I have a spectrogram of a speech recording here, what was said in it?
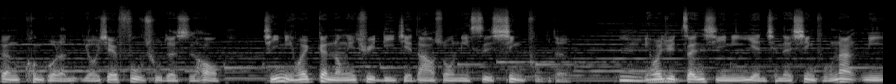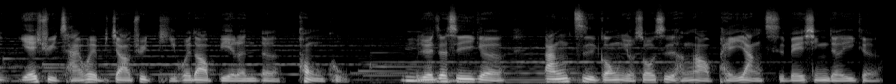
更困苦的人有一些付出的时候，其实你会更容易去理解到说你是幸福的。你会去珍惜你眼前的幸福，那你也许才会比较去体会到别人的痛苦。我觉得这是一个当自工有时候是很好培养慈悲心的一个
